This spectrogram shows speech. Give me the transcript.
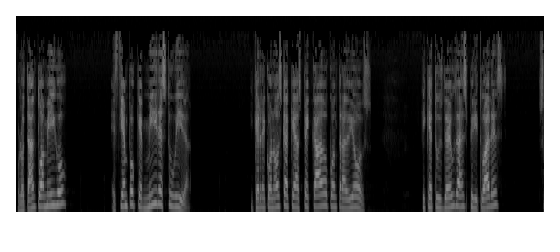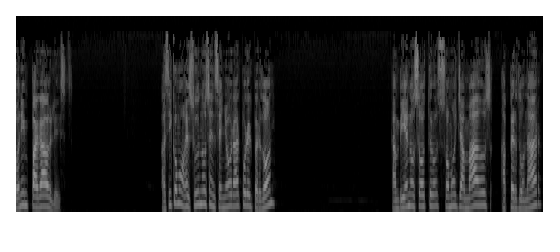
Por lo tanto, amigo, es tiempo que mires tu vida y que reconozca que has pecado contra Dios y que tus deudas espirituales son impagables Así como Jesús nos enseñó a orar por el perdón, también nosotros somos llamados a perdonar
